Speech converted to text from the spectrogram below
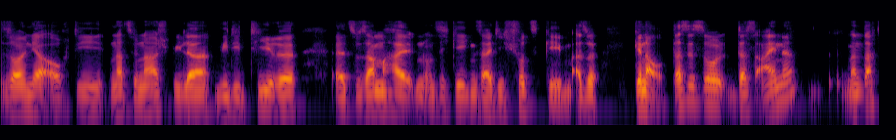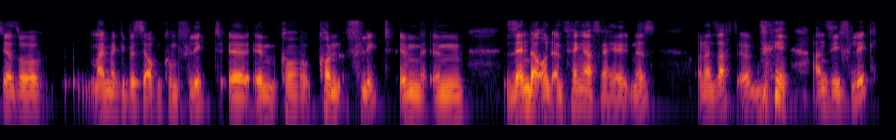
sollen ja auch die Nationalspieler wie die Tiere äh, zusammenhalten und sich gegenseitig Schutz geben. Also genau, das ist so das eine. Man sagt ja so, manchmal gibt es ja auch einen Konflikt, äh, im, Konflikt im, im Sender- und Empfängerverhältnis. Und dann sagt irgendwie Hansi Flick,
